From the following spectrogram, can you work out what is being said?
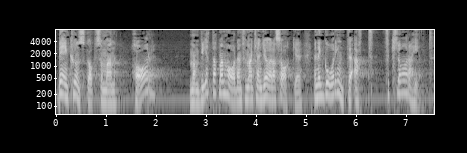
det är en kunskap som man har man vet att man har den för man kan göra saker, men den går inte att förklara helt.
